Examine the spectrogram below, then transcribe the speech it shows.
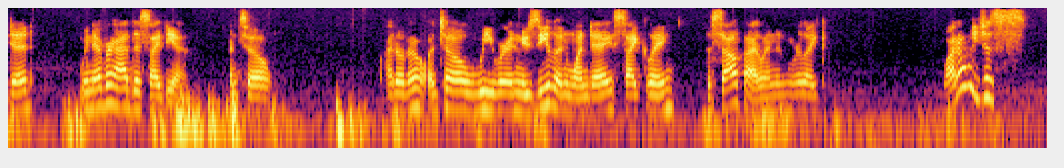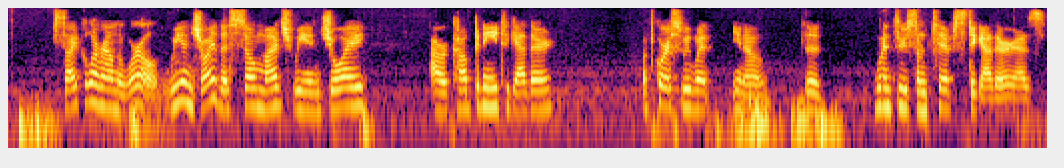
did. We never had this idea until I don't know until we were in New Zealand one day cycling the South Island, and we're like, why don't we just cycle around the world? We enjoy this so much. We enjoy our company together. Of course, we went, you know, the went through some tips together as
